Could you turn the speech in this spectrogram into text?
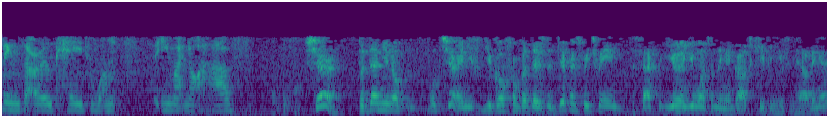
things that are okay to want that you might not have. Sure, but then you know, well, sure, and you you go from, but there's a difference between the fact that you know you want something and God's keeping you from having it,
